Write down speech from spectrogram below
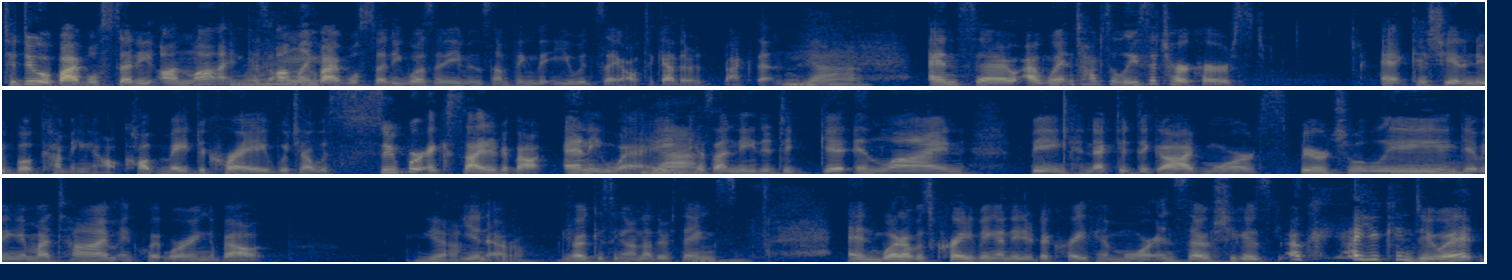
to do a Bible study online, because online Bible study wasn't even something that you would say altogether back then. Mm-hmm. Yeah. And so I went and talked to Lisa TerKeurst eh, because she had a new book coming out called Made to Crave, which I was super excited about anyway, Yeah. because I needed to get in line being connected to God more spiritually and mm-hmm. giving him my time and quit worrying about, Yeah. you know. Yeah. focusing on other things. Mm-hmm. And what I was craving, I needed to crave him more. And so she goes, Okay, yeah, you can do it,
